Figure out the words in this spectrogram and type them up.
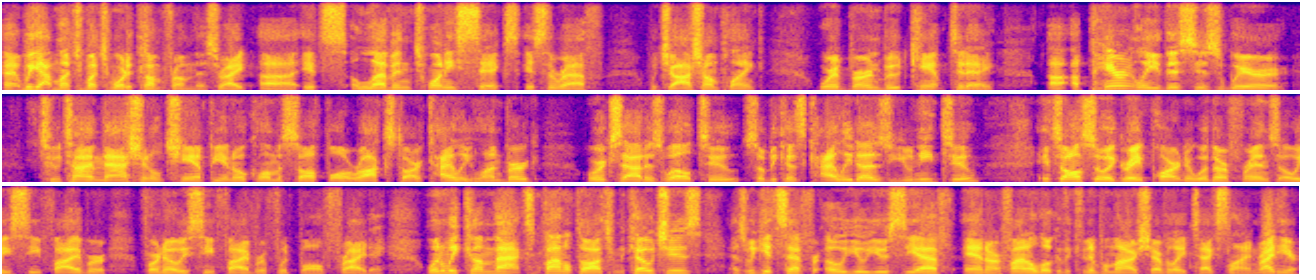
uh, we got much much more to come from this, right? Uh, it's eleven twenty six. It's the ref with Josh on plank. We're at Burn Boot Camp today. Uh, apparently, this is where two time national champion Oklahoma softball rock star Kylie Lundberg works out as well too. So because Kylie does, you need to. It's also a great partner with our friends OEC Fiber for an OEC Fiber Football Friday. When we come back, some final thoughts from the coaches as we get set for OU UCF and our final look at the Knippelmier Chevrolet text line right here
